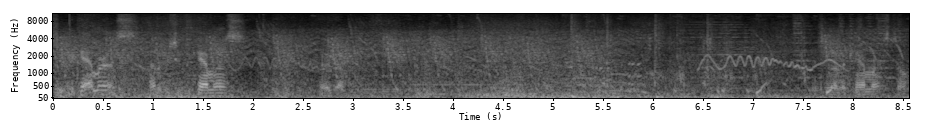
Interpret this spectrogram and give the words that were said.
shoot the cameras. How do we shoot the cameras? There we go. There's another camera still.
